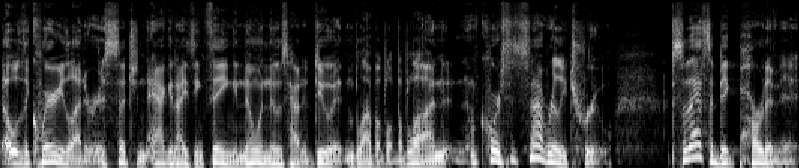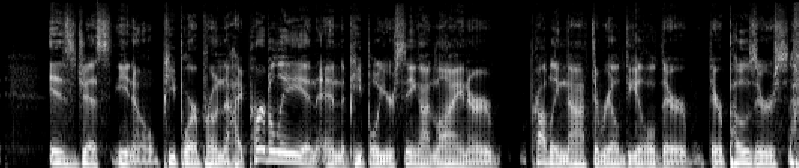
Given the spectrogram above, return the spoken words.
oh the query letter is such an agonizing thing and no one knows how to do it and blah blah blah blah blah. And of course it's not really true. So that's a big part of it is just you know people are prone to hyperbole and and the people you're seeing online are probably not the real deal. They're they're posers.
